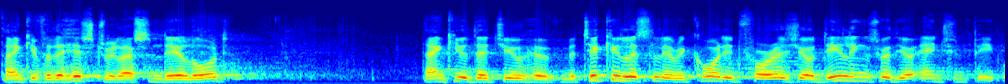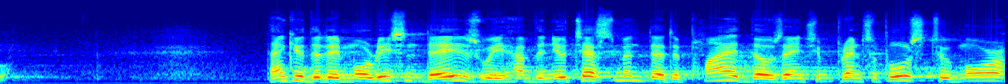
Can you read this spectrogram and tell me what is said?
Thank you for the history lesson, dear Lord. Thank you that you have meticulously recorded for us your dealings with your ancient people. Thank you that in more recent days we have the New Testament that applied those ancient principles to more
